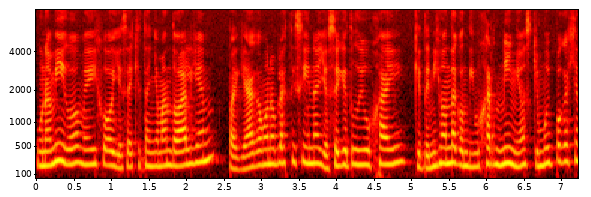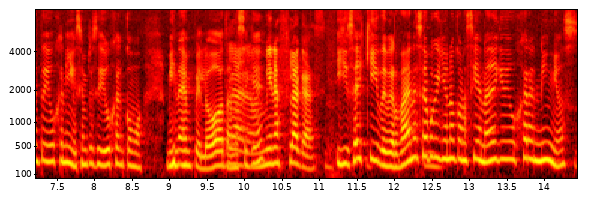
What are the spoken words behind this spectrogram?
un amigo me dijo, oye, ¿sabes que están llamando a alguien para que haga monoplasticina? Yo sé que tú dibujáis, que tenés onda con dibujar niños, que muy poca gente dibuja niños, siempre se dibujan como minas en pelota, no sé Claro, qué. Minas flacas. Y sabes que de verdad en esa época yo no conocía a nadie que dibujara niños.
